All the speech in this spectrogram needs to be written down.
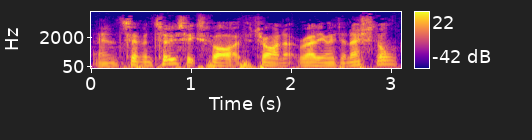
And 7265 China Radio International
